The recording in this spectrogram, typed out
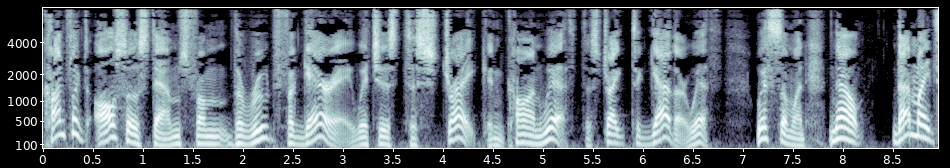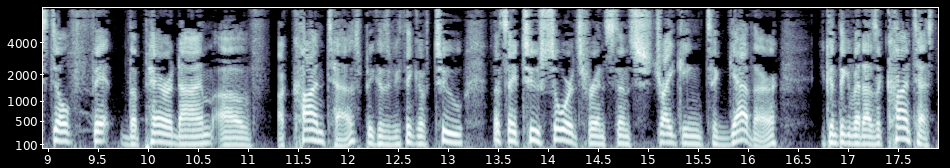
conflict also stems from the root fagere, which is to strike and con with, to strike together with, with someone. Now, that might still fit the paradigm of a contest because if you think of two, let's say two swords, for instance, striking together, you can think of it as a contest.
